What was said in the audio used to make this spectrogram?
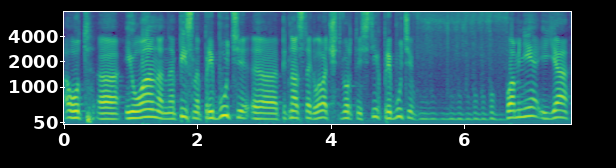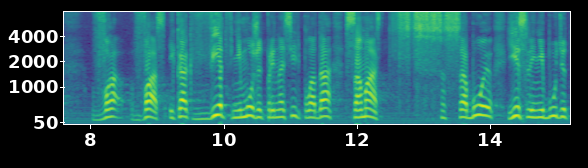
от э, Иоанна написано, прибудьте, э, 15 глава, 4 стих, прибудьте в, в, в, во мне, и я в вас. И как ветвь не может приносить плода сама с собою, если не будет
